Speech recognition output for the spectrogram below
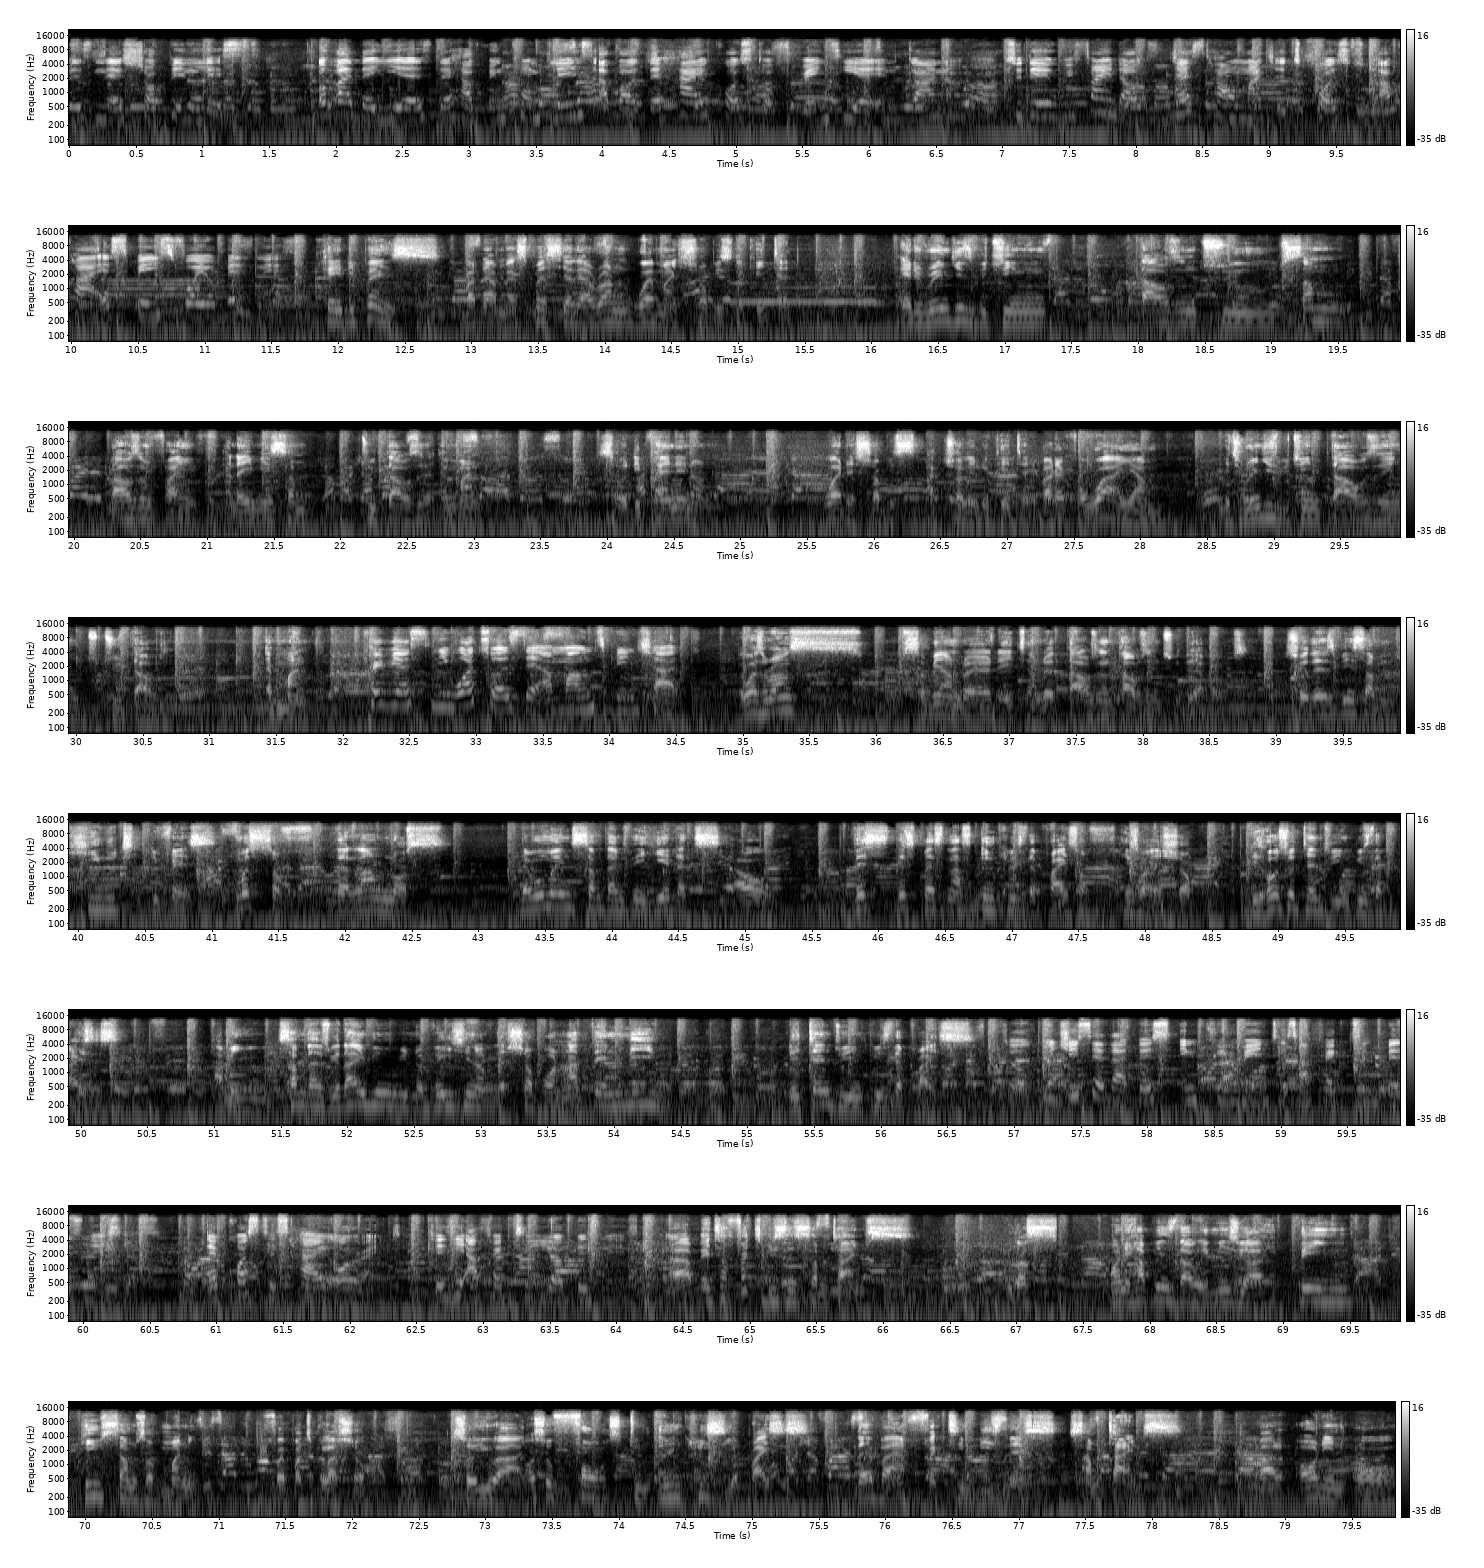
Business shopping list. Over the years, there have been complaints about the high cost of rent here in Ghana. Today, we find out just how much it costs to acquire a space for your business. Okay, it depends, but um, especially around where my shop is located. It ranges between thousand to some thousand five, and even some two thousand a month. So depending on where the shop is actually located. But for where I am, it ranges between thousand to two thousand a month. Previously, what was the amount being charged? It was around 700, 800,000, 1,000 to thereabouts. So there's been some huge difference. Most of the landlords, the moment sometimes they hear that, oh, this this person has increased the price of his or her shop, they also tend to increase the prices. I mean, sometimes without even renovation of the shop or nothing new, they tend to increase the price. So, would you say that this increment is affecting businesses? The cost is high, all right. Is it affecting your business? Um, it affects business sometimes because when it happens that way, it means you are paying huge sums of money for a particular shop. So you are also forced to increase your prices, thereby affecting business sometimes. But all in all,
